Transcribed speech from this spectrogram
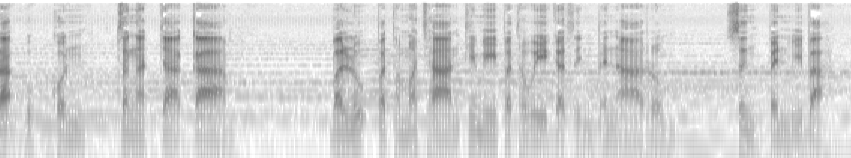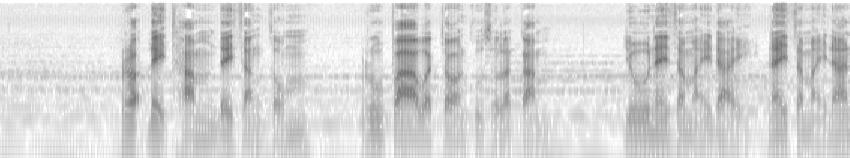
ระบุคคล สงัดจากกาม บรรลุปฐมฌานที่มีปฐวีกสินเป็นอารมณ์ ซึ่งเป็นวิบาก เพราะได้ทำได้สั่งสม รูปาวจรกุศลกรรม อยู่ในสมัยใดในสมัยนั้น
